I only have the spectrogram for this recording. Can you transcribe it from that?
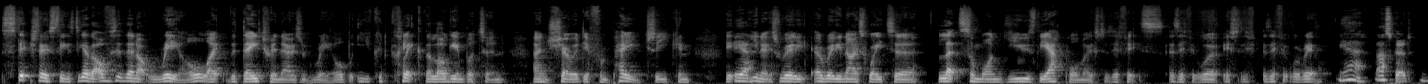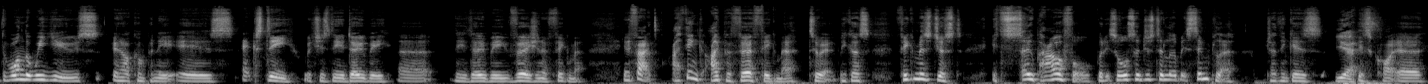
stitch those things together. Obviously, they're not real, like the data in there isn't real, but you could click the login button and show a different page. So you can, it, Yeah. you know, it's really a really nice way to let someone use the app almost as if it's as if it were as if, as if it were real. Yeah, that's good. The one that we use in our company is XD, which is the Adobe, uh, the Adobe version of Figma. In fact, I think I prefer Figma to it because Figma's just it's so powerful, but it's also just a little bit simpler, which I think is Yes. is quite a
